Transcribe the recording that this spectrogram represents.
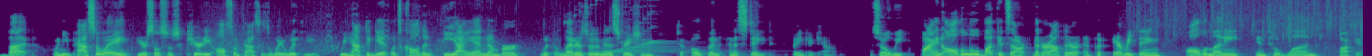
But when you pass away, your social security also passes away with you. We have to get what's called an EIN number with the letters of administration to open an estate bank account. So we find all the little buckets that are out there and put everything, all the money into one bucket.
